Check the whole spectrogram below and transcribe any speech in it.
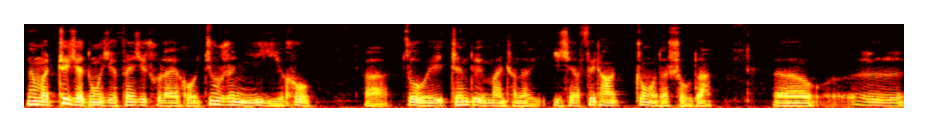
那么这些东西分析出来以后，就是你以后，啊，作为针对曼城的一些非常重要的手段。呃呃，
